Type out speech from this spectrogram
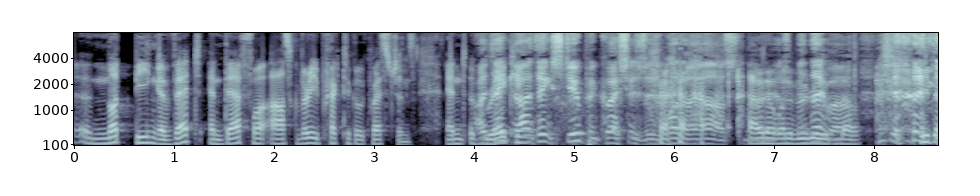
not being a vet and therefore ask very practical questions and I think breaking. I think stupid questions is what I asked. I don't want to be but rude now. Peter,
